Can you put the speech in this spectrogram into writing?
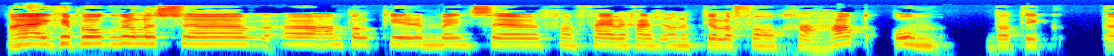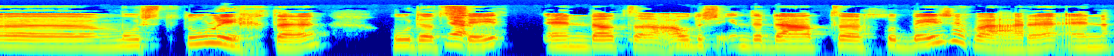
nou ja, ik heb ook wel eens een uh, aantal keren mensen van Veiligheid aan de telefoon gehad, omdat ik uh, moest toelichten hoe dat Ja. zit. En dat de ouders inderdaad uh, goed bezig waren. En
